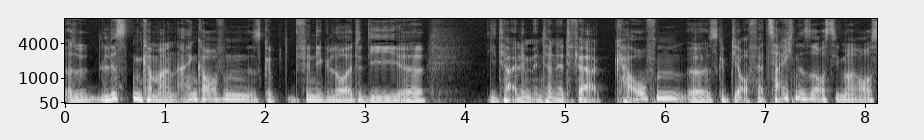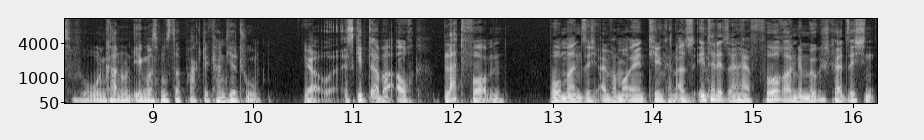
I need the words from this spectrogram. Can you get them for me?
also Listen kann man einkaufen. Es gibt findige Leute, die äh, die Teile im Internet verkaufen. Äh, es gibt ja auch Verzeichnisse, aus denen man rausholen kann und irgendwas muss der Praktikant hier tun. Ja, es gibt aber auch Plattformen, wo man sich einfach mal orientieren kann. Also das Internet ist eine hervorragende Möglichkeit, sich ein,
